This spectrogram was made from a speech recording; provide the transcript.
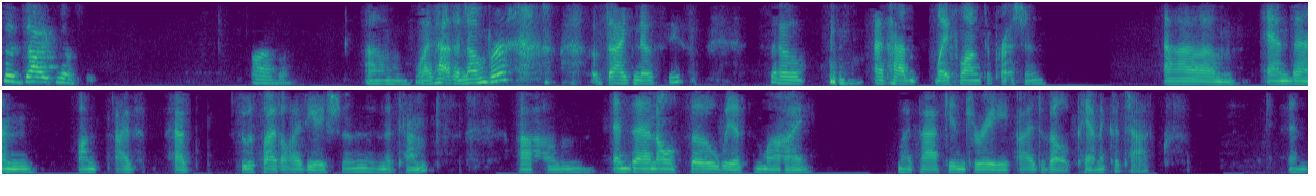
the diagnosis? Um, um, well, I've had a number of diagnoses. So, I've had lifelong depression, um, and then on, I've had suicidal ideation and attempts, um, and then also with my my back injury, I developed panic attacks and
